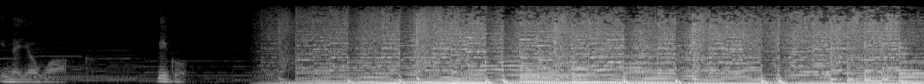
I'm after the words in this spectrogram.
in your walk. Big up. Thank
